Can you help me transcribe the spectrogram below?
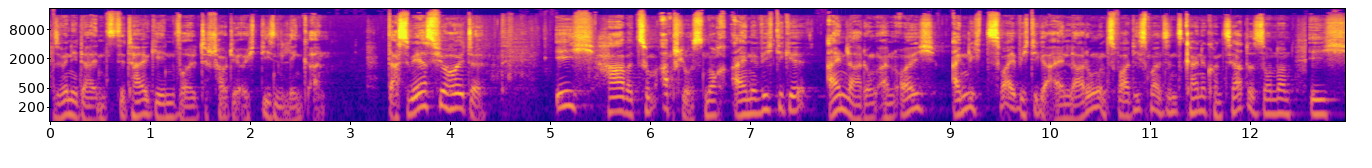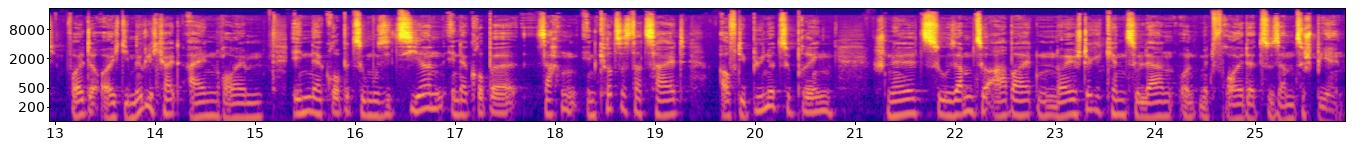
Also wenn ihr da ins Detail gehen wollt, schaut ihr euch diesen Link an. Das wäre es für heute. Ich habe zum Abschluss noch eine wichtige Einladung an euch. Eigentlich zwei wichtige Einladungen. Und zwar diesmal sind es keine Konzerte, sondern ich wollte euch die Möglichkeit einräumen, in der Gruppe zu musizieren, in der Gruppe Sachen in kürzester Zeit auf die Bühne zu bringen, schnell zusammenzuarbeiten, neue Stücke kennenzulernen und mit Freude zusammenzuspielen.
